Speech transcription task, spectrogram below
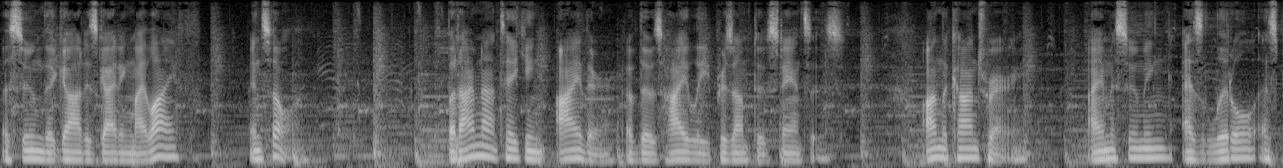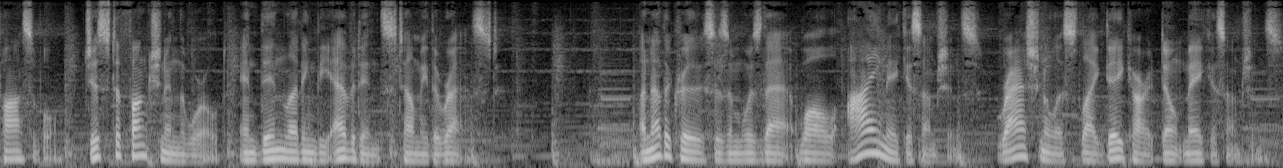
assume that God is guiding my life, and so on. But I'm not taking either of those highly presumptive stances. On the contrary, I am assuming as little as possible just to function in the world and then letting the evidence tell me the rest. Another criticism was that while I make assumptions, rationalists like Descartes don't make assumptions.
